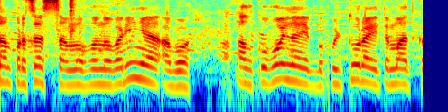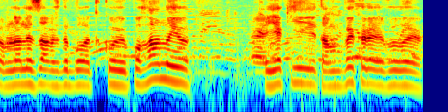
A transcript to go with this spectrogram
Сам процес самого самогоноваріння або алкогольна якби, культура і тематика, вона не завжди була такою поганою, е, як її там викривили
